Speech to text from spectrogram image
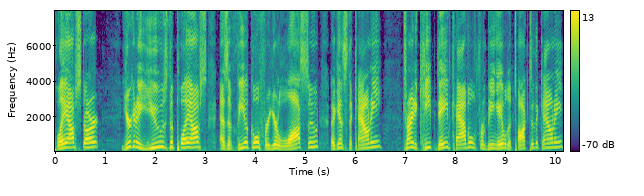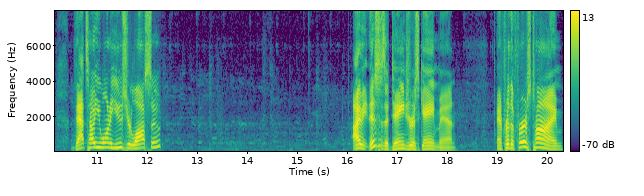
playoffs start? You're going to use the playoffs as a vehicle for your lawsuit against the county, trying to keep Dave Kaval from being able to talk to the county? That's how you want to use your lawsuit? I mean, this is a dangerous game, man. And for the first time,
